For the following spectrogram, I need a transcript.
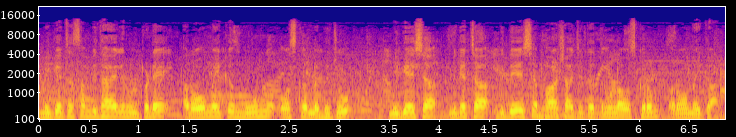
മികച്ച സംവിധായകൻ ഉൾപ്പെടെ റോമയ്ക്ക് മൂന്ന് ഓസ്കർ ലഭിച്ചു. മികച്ച മികച്ച വിദേശ ഭാഷാ ചിത്രത്തിനുള്ള ഓസ്കറും റോമയ്ക്കാണ്.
